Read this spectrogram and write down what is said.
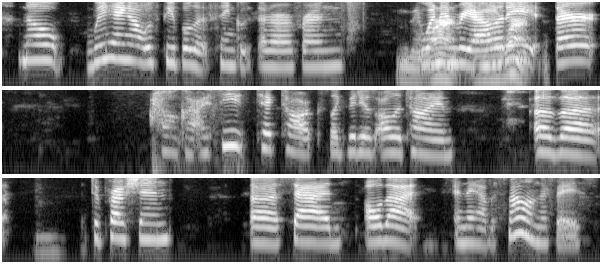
No, we hang out with people that think that are our friends. they when in and they reality, they're oh god, I see TikToks like videos all the time of uh depression, uh sad, all that, and they have a smile on their face,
